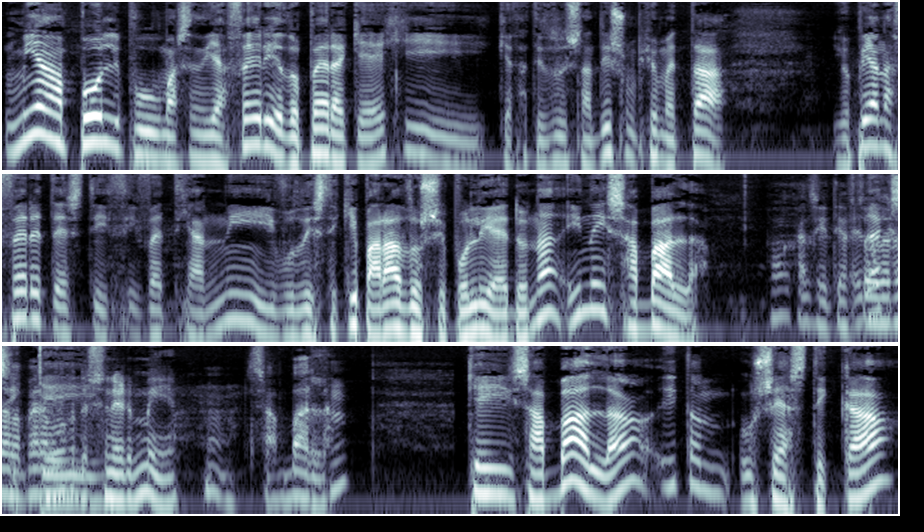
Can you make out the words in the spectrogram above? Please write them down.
μία πόλη που μας ενδιαφέρει εδώ πέρα και, έχει, και θα τη δω- συναντήσουμε πιο μετά, η οποία αναφέρεται στη θηβετιανή βουδιστική παράδοση πολύ έντονα, είναι η Σαμπάλα. Ω, Κάτσε, γιατί αυτό Εντάξει, εδώ πέρα και μου η- το συνειρμεί. Μμ, Σαμπάλα. Και η Σαμπάλα ήταν ουσιαστικά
